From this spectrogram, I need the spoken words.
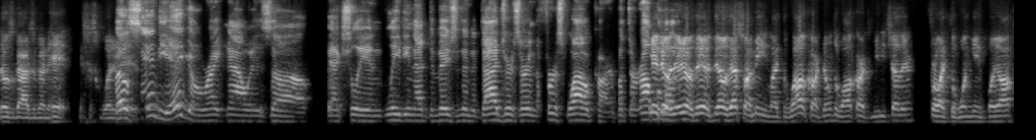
those guys are going to hit. It's just what it well, is. San Diego right now is uh, actually in leading that division, and the Dodgers are in the first wild card, but they're up. Yeah, no, no, no, no, that's what I mean. Like the wild card, don't the wild cards meet each other for like the one game playoff?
